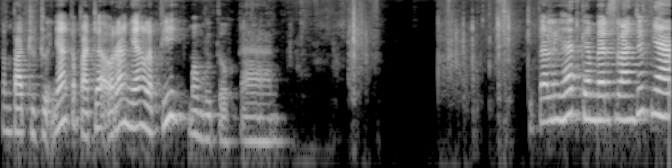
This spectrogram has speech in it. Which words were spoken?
tempat duduknya kepada orang yang lebih membutuhkan. Kita lihat gambar selanjutnya.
